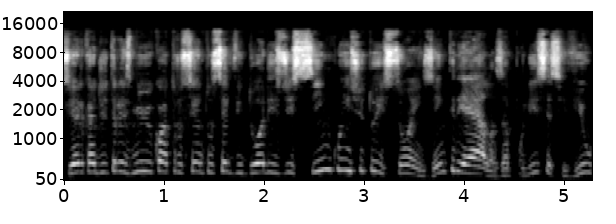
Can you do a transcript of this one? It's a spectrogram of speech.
Cerca de 3.400 servidores de cinco instituições, entre elas a Polícia Civil,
